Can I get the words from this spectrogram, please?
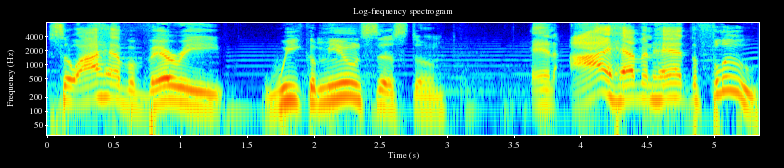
so I have a very weak immune system, and I haven't had the flu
